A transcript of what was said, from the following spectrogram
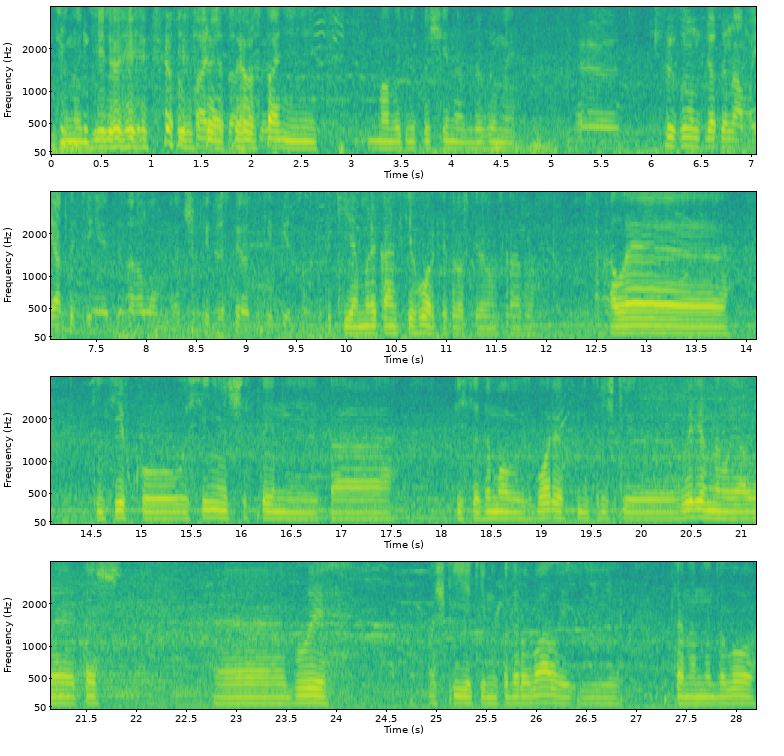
цю неділю і, і все. Це останній, мабуть, відпочинок до зими. Е, Сезон для Динамо, як оцінюєте загалом, якщо підвести такі підсумки? такі американські горки трошки, я вам скажу. Але кінцівку осінньої частини та після зимових зборів ми трішки вирівняли, але теж е, були очки, які ми подарували, і це нам не дало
